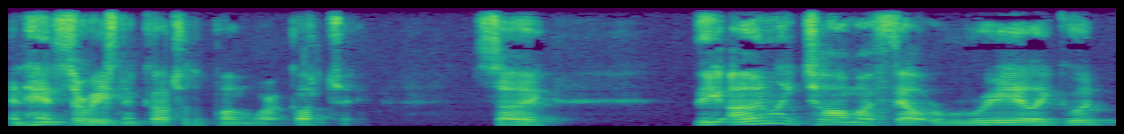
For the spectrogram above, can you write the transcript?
and hence the reason it got to the point where it got to. So the only time I felt really good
